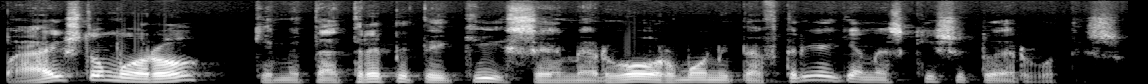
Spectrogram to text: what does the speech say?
πάει στο μωρό και μετατρέπεται εκεί σε ενεργό ορμόνη ταυτρία για να ασκήσει το έργο της.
